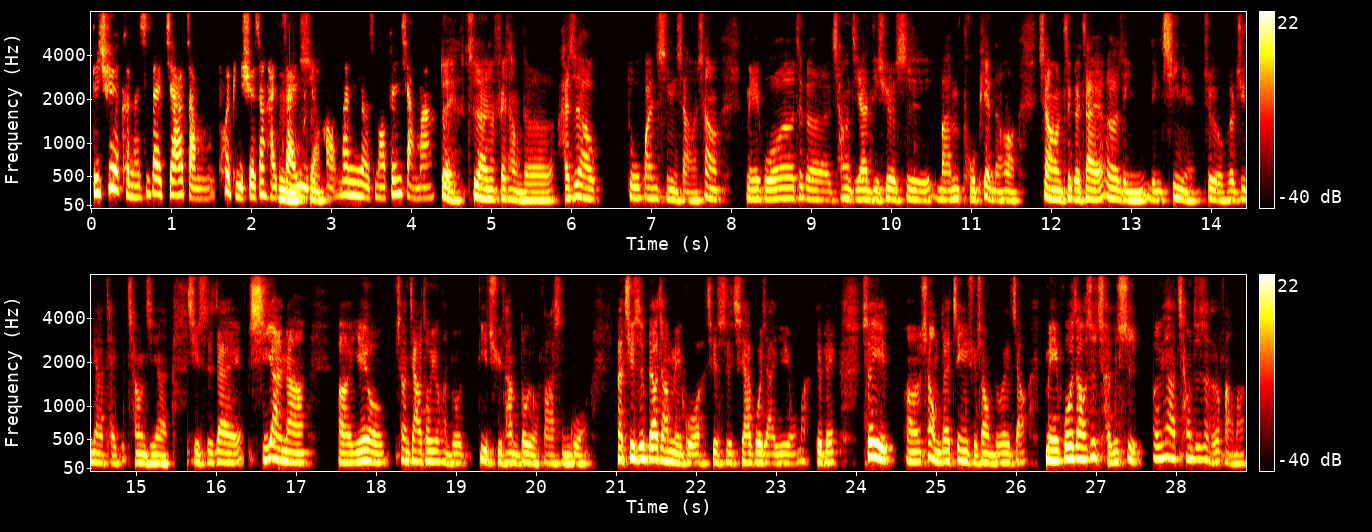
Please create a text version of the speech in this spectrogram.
的确可能是在家长会比学生还在意的哈。嗯，那你有什么分享吗？对，治安非常的还是要。多关心一下，像美国这个枪击案的确是蛮普遍的哈。像这个在二零零七年就有 Virginia Tech 枪击案，其实在西岸啊，也有像加州有很多地区他们都有发生过。那其实不要讲美国，其实其他国家也有嘛，对不对？所以，呃，像我们在经营学校，我们都会讲，美国只要是城市，而且枪支是合法嘛，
